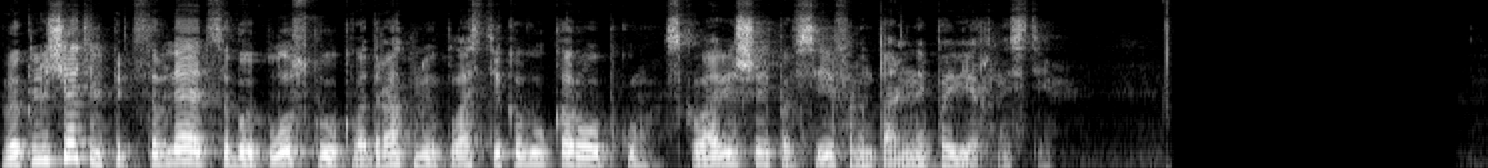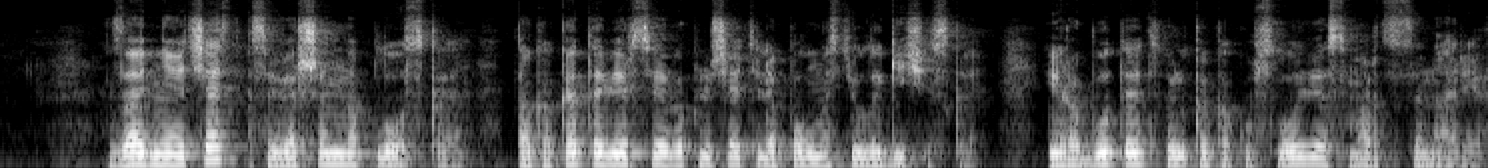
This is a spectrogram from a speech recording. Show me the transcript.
Выключатель представляет собой плоскую квадратную пластиковую коробку с клавишей по всей фронтальной поверхности. Задняя часть совершенно плоская, так как эта версия выключателя полностью логическая и работает только как условие смарт-сценариев.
